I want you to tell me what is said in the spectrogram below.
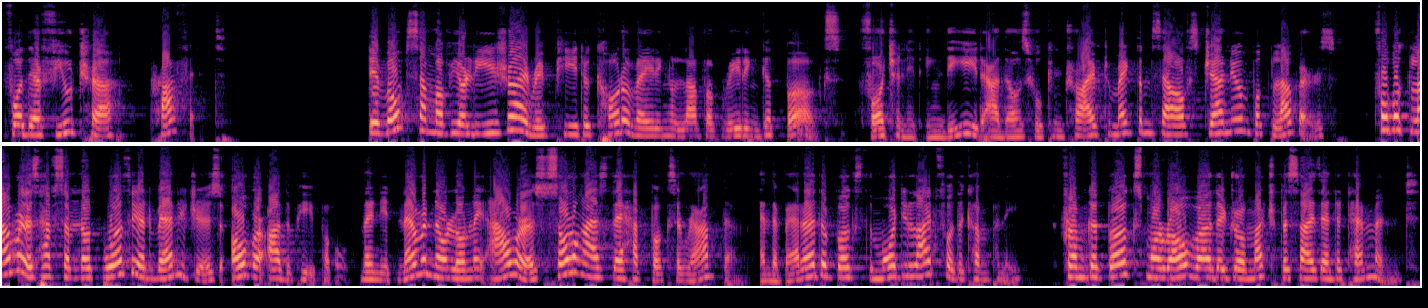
for their future profit. Devote some of your leisure, I repeat, to cultivating a love of reading good books. Fortunate indeed are those who contrive to make themselves genuine book lovers. For book lovers have some noteworthy advantages over other people. They need never know lonely hours so long as they have books around them. And the better the books, the more delightful the company. From good books, moreover, they draw much besides entertainment.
